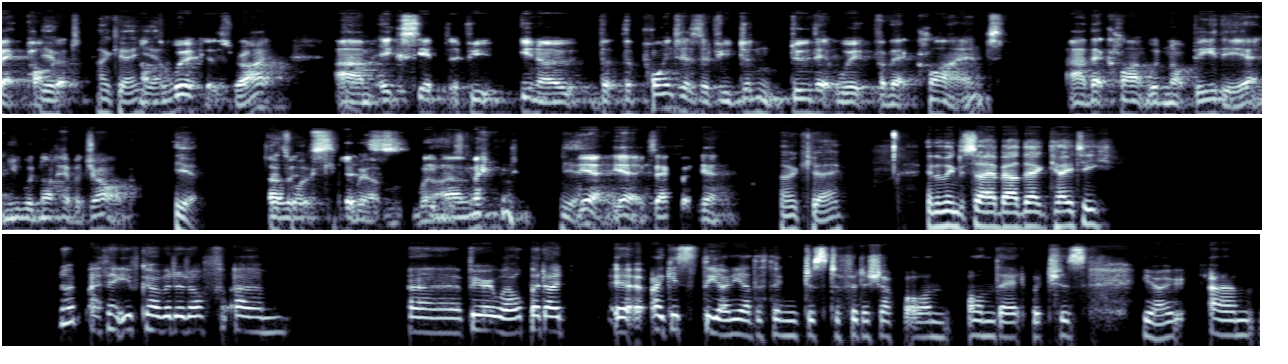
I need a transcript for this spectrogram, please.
back pocket, yep. okay, not yeah. the workers, right? Um, except if you you know the the point is if you didn't do that work for that client, uh, that client would not be there, and you would not have a job. Yeah, that's so what. It's, it's, well, well, you know I mean? Yeah, yeah, yeah, exactly. Yeah. Okay. Anything to say about that, Katie? Nope, I think you've covered it off um, uh, very well. But I uh, I guess the only other thing just to finish up on on that, which is, you know, um,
